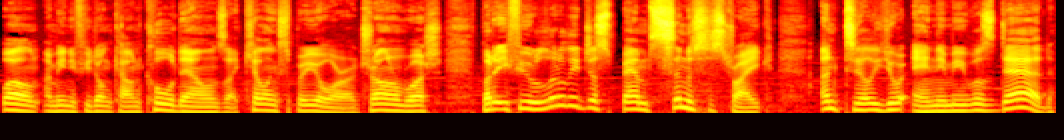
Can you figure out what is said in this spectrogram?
Well, I mean, if you don't count cooldowns like Killing Spree or Adrenaline Rush, but if you literally just spam Sinister Strike until your enemy was dead.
